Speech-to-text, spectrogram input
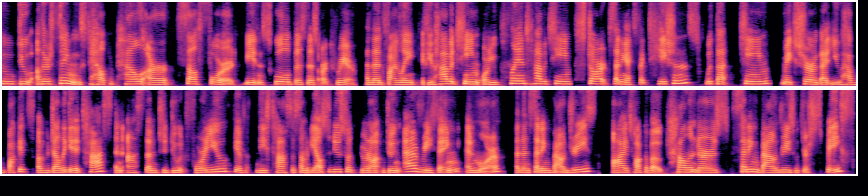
to do other things to help propel ourself forward, be it in school, business, or career. And then finally, if you have a team or you plan to have a team, start setting expectations with that team. Make sure that you have buckets of delegated tasks and ask them to do it for you. Give these tasks to somebody else to do so you're not doing everything and more. And then setting boundaries. I talk about calendars, setting boundaries with your space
